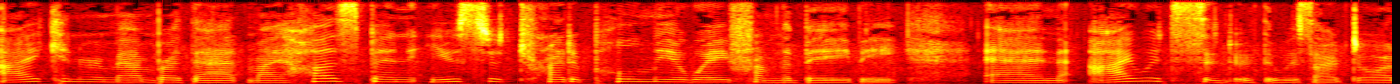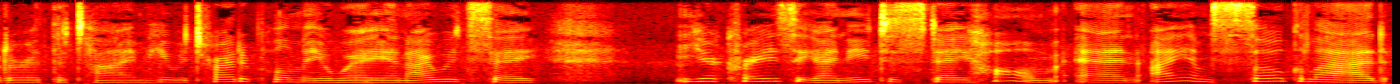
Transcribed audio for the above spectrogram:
I can remember that my husband used to try to pull me away from the baby. And I would, it was our daughter at the time, he would try to pull me away, and I would say, You're crazy. I need to stay home. And I am so glad,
